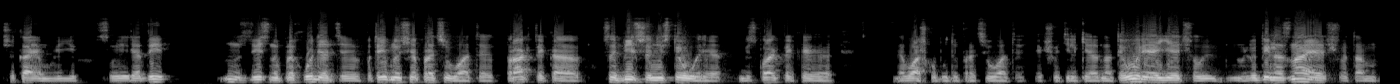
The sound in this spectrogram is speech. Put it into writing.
чекаємо їх в свої ряди. Ну, звісно, приходять, е, потрібно ще працювати. Практика це більше, ніж теорія. Без практики важко буде працювати. Якщо тільки одна теорія є, людина знає, що там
